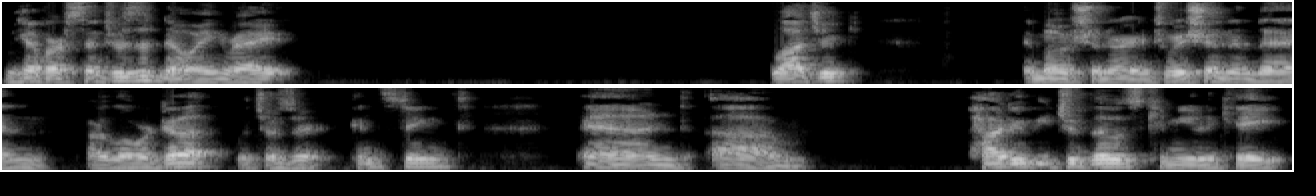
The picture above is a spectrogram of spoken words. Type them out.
we have our centers of knowing, right? Logic, emotion or intuition, and then our lower gut, which is our instinct. And um, how do each of those communicate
